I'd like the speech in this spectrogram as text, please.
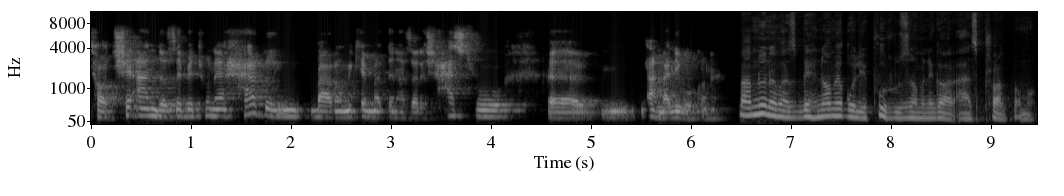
تا چه اندازه بتونه هر دو این برنامه که مد نظرش هست رو عملی بکنه. ممنونم از بهنام قلیپور روزنامه‌نگار از پراگ با ما.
